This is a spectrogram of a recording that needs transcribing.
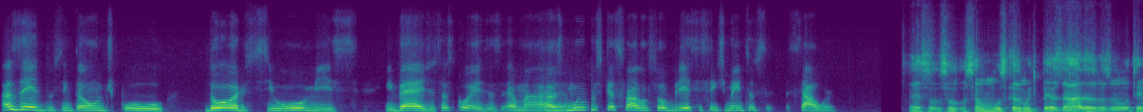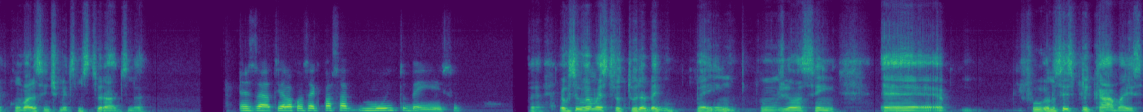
azedos. Então, tipo, dor, ciúmes, inveja, essas coisas. É uma, É. As músicas falam sobre esses sentimentos sour. É, são, são- são músicas muito pesadas, mas ao mesmo tempo com vários sentimentos misturados, né? Exato, e ela consegue passar muito bem isso. É, Eu consigo ver uma estrutura bem, bem, vamos dizer assim, é, tipo, eu não sei explicar, mas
